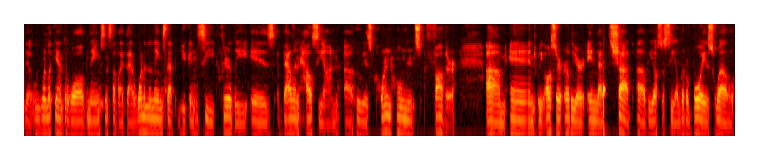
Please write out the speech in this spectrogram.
we were looking at the wall names and stuff like that. One of the names that you can see clearly is Valin Halcyon, uh, who is Corran Horn's father. Um, and we also earlier in that shot, uh, we also see a little boy as well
